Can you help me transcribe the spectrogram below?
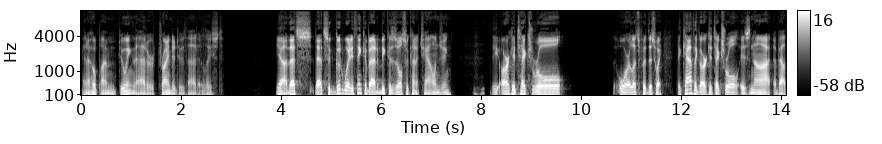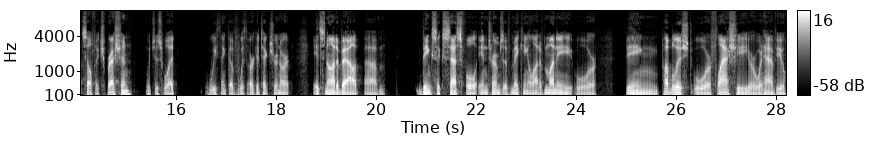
and I hope I'm doing that or trying to do that at least. Yeah, that's that's a good way to think about it because it's also kind of challenging. Mm-hmm. The architect's role, or let's put it this way: the Catholic architect's role is not about self-expression, which is what we think of with architecture and art. It's not about um, being successful in terms of making a lot of money or being published or flashy or what have you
